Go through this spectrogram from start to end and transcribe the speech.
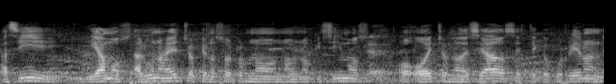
Así, digamos, algunos hechos que nosotros no, no, quisimos o, hechos no deseados este, que ocurrieron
